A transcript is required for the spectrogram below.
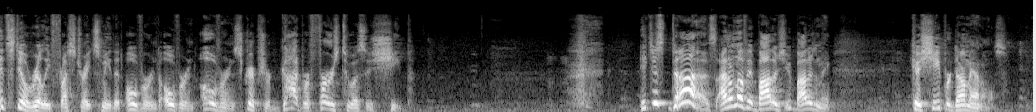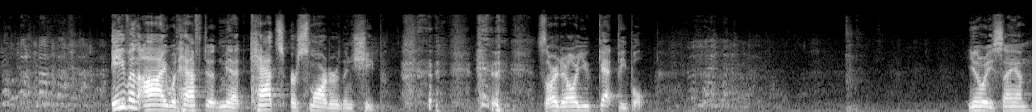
it still really frustrates me that over and over and over in Scripture, God refers to us as sheep. It just does. I don't know if it bothers you, it bothers me. Because sheep are dumb animals. Even I would have to admit cats are smarter than sheep. Sorry to all you cat people. You know what he's saying?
